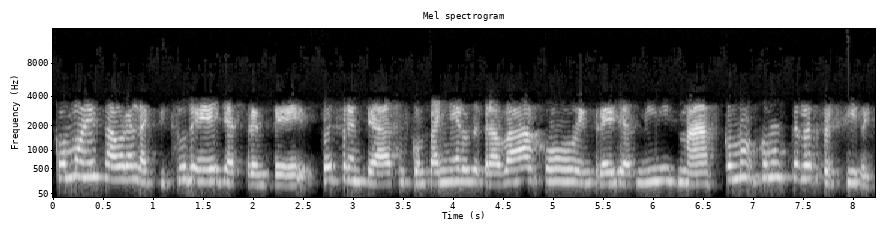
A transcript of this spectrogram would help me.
¿Cómo es ahora la actitud de ellas frente, pues frente a sus compañeros de trabajo, entre ellas mismas? ¿Cómo, cómo usted las percibe?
